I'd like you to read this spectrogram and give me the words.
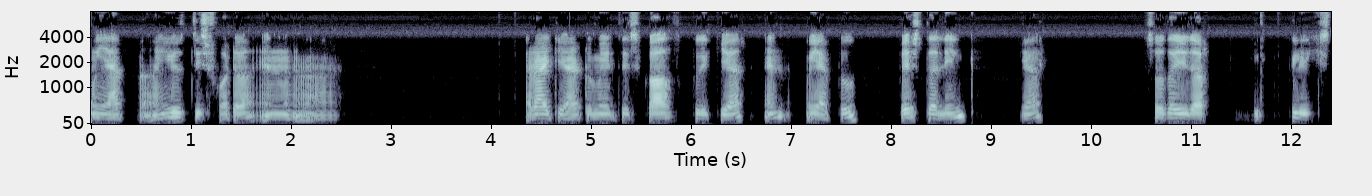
we have uh, used this photo and uh, right here to make this call click here. And we have to paste the link here. So the user clicks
